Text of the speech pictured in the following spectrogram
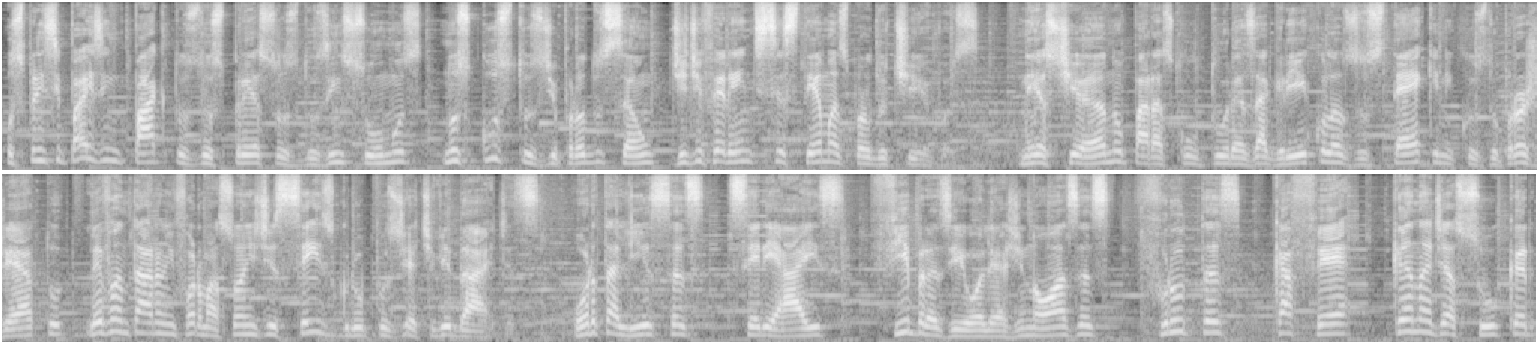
os principais impactos dos preços dos insumos nos custos de produção de diferentes sistemas produtivos. Neste ano, para as culturas agrícolas, os técnicos do projeto levantaram informações de seis grupos de atividades: hortaliças, cereais, fibras e oleaginosas, frutas, café, cana-de-açúcar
